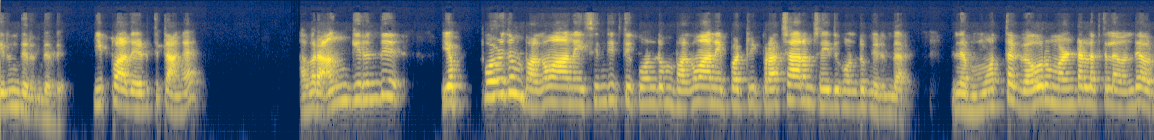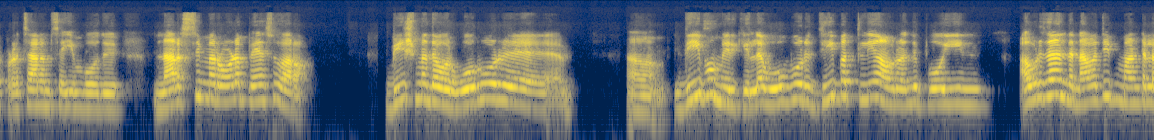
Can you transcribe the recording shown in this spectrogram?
இருந்திருந்தது. இப்ப அதை எடுத்துட்டாங்க. அவர் அங்கிருந்து எப்பொழுதும் பகவானை சிந்தித்து கொண்டும், பகவானை பற்றி பிரச்சாரம் செய்து கொண்டும் இருந்தார். இந்த மொத்த கௌர மண்டலத்துல வந்து அவர் பிரச்சாரம் செய்யும் போது நரசிம்மரோட பேசுவாராம். பீஷ்மதவர் ஒரு ஒரு தீபம் இருக்குல்ல, ஒவ்வொரு தீபத்திலயும் அவர் வந்து போய் அவரு தான் இந்த நவதீப் மண்டல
